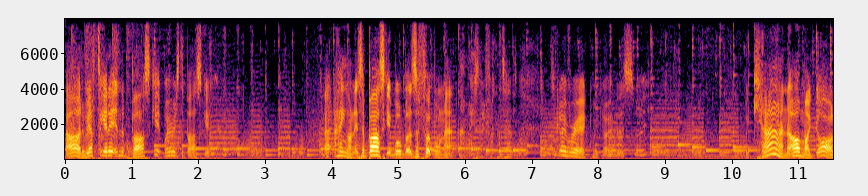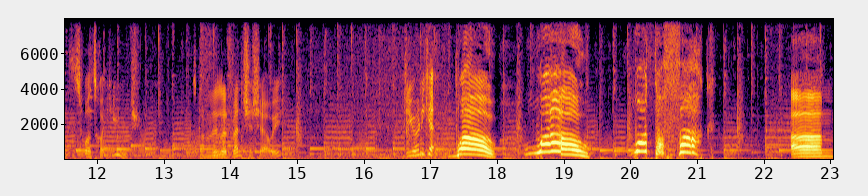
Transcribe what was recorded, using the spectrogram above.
Oh, do we have to get it in the basket? Where is the basket? Uh, hang on, it's a basketball, but there's a football net. That makes no fucking sense. Let's go over here. Can we go over this way? We can! Oh my god, this world's quite huge. Let's go on a little adventure, shall we? Do you only get... Whoa! Whoa! What the fuck? Um...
